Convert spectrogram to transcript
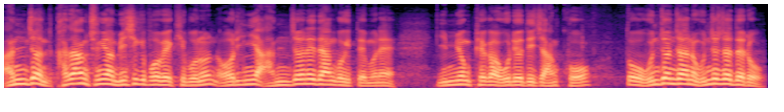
안전 가장 중요한 민식이법의 기본은 어린이 안전에 대한 거기 때문에 인명피해가 우려되지 않고 또 운전자는 운전자대로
